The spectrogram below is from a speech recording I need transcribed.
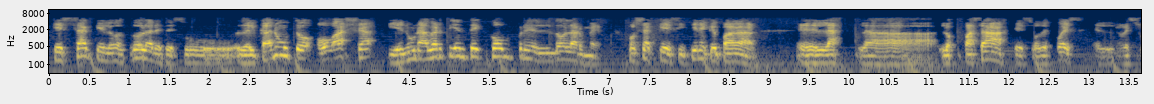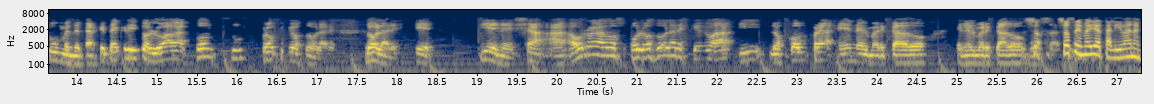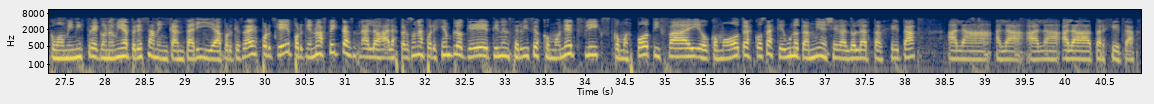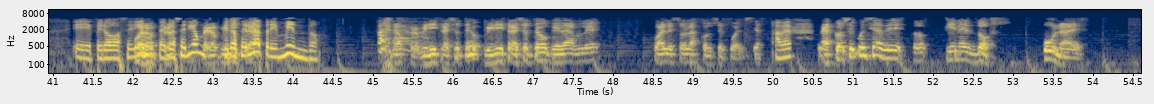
que saque los dólares de su, del canuto o vaya y en una vertiente compre el dólar MEP. O sea que si tiene que pagar eh, los pasajes o después el resumen de tarjeta de crédito, lo haga con sus propios dólares. Dólares que tiene ya ahorrados o los dólares que va y los compra en el mercado en el mercado yo, yo, soy media talibana como ministra de Economía, pero esa me encantaría, porque ¿sabes por qué? Porque no afecta a, a, las personas, por ejemplo, que tienen servicios como Netflix, como Spotify o como otras cosas que uno también llega al dólar tarjeta a la, a la, a la, a la tarjeta. Eh, pero sería, pero, sería, pero, sería tremendo. No, pero ministra, yo tengo, ministra, yo tengo que darle cuáles son las consecuencias. A ver. Las consecuencias de esto tiene dos. Una es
